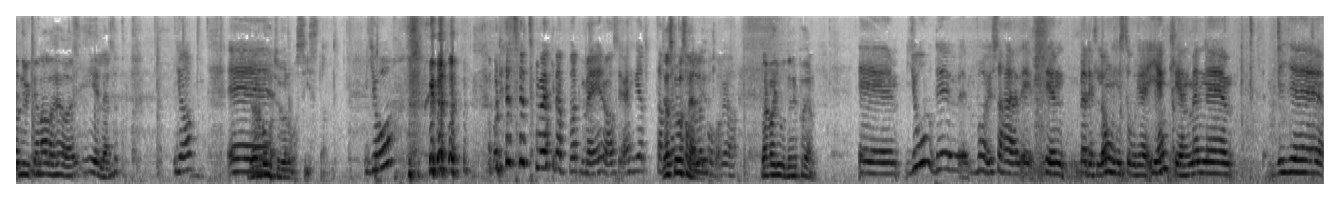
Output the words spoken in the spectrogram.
i nu kan alla höra eländet. Ja. Jag hade Eh, oturen att vara sista. ja. Och dessutom har jag knappt varit med idag så jag är helt tappad Jag ska vara snäll på vad. Men vad gjorde ni på ön? Eh, jo, det var ju så här. eh, Det är en väldigt lång historia egentligen. Men eh, vi eh,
